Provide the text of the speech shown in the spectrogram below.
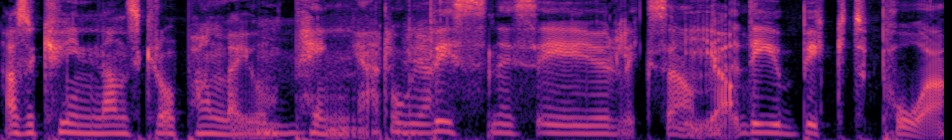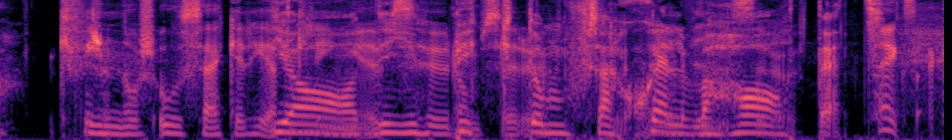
alltså kvinnans kropp handlar ju om pengar. Oh, ja. Business är ju liksom, Ja. det är ju byggt på kvinnors osäkerhet Ja, kring det är ju hur de ser byggt om ut. så här, och hur själva vi ser ut. hatet. Exakt.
